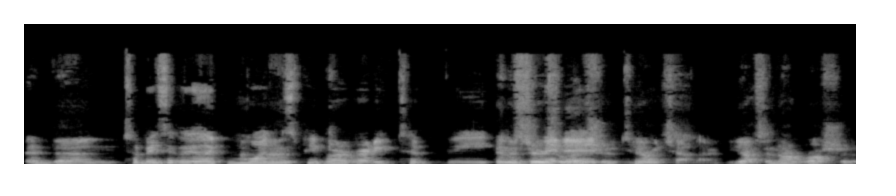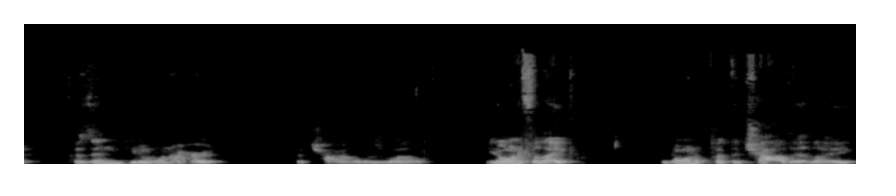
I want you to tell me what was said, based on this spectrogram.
and then So basically, like once people are ready to be In a serious relationship, to yes. each other. yes, and not rush it because then you don't want to hurt the child as well. You don't want to feel like you don't want to put the child at like,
